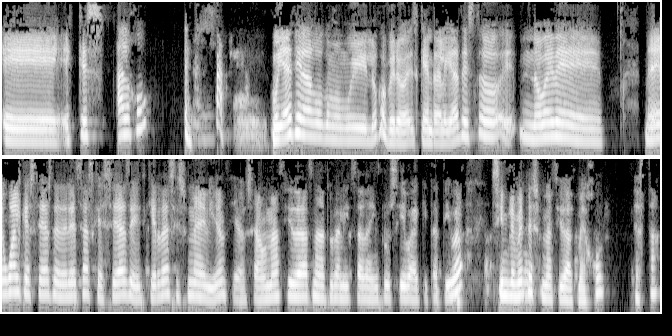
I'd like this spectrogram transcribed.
eh, es que es algo. Voy a decir algo como muy loco, pero es que en realidad esto eh, no bebe, Me da igual que seas de derechas, que seas de izquierdas, es una evidencia. O sea, una ciudad naturalizada, inclusiva, equitativa, simplemente es una ciudad mejor. Ya está.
